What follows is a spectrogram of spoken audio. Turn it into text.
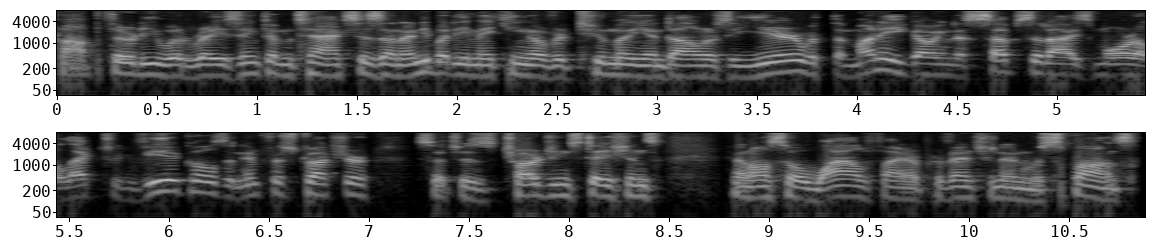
Prop 30 would raise income taxes on anybody making over $2 million a year, with the money going to subsidize more electric vehicles and infrastructure, such as charging stations, and also wildfire prevention and response.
